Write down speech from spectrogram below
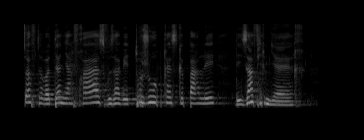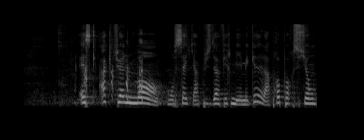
Sauf dans votre dernière phrase, vous avez toujours presque parlé des infirmières. Est-ce qu'actuellement, on sait qu'il y a plus d'infirmiers, mais quelle est la proportion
